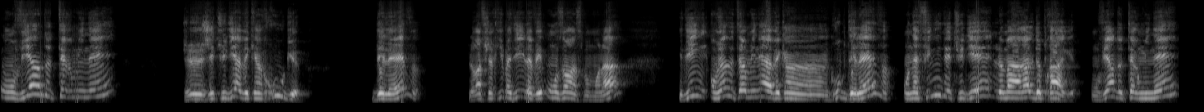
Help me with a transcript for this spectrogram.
on vient de terminer, j'étudie avec un roug d'élèves, le Rav m'a dit, il avait 11 ans à ce moment-là, il dit, on vient de terminer avec un groupe d'élèves, on a fini d'étudier le Maharal de Prague. On vient de terminer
